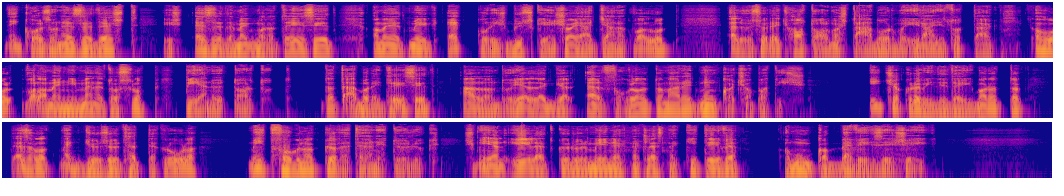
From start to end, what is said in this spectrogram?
Nicholson ezredest és ezrede megmaradt részét, amelyet még ekkor is büszkén sajátjának vallott, először egy hatalmas táborba irányították, ahol valamennyi menetoszlop pihenőt tartott. De a tábor egy részét állandó jelleggel elfoglalta már egy munkacsapat is. Így csak rövid ideig maradtak, de ez alatt meggyőződhettek róla, mit fognak követelni tőlük, és milyen életkörülményeknek lesznek kitéve a munka bevégzéséig.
